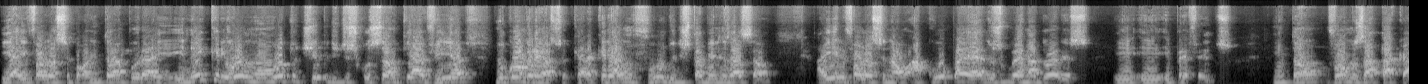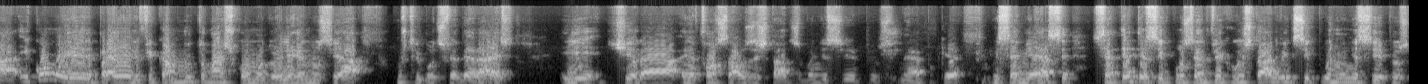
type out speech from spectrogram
e aí falou assim: bom, então é por aí. E nem criou um outro tipo de discussão que havia no Congresso, que era criar um fundo de estabilização. Aí ele falou assim: não, a culpa é dos governadores e, e, e prefeitos. Então, vamos atacar. E como ele, para ele ficar muito mais cômodo ele renunciar os tributos federais e tirar, é, forçar os estados e municípios, né? porque o ICMS, 75% fica com o estado e 25% com os municípios.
